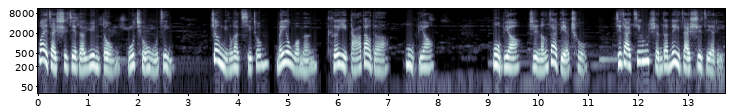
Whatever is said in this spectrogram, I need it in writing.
外在世界的运动无穷无尽，证明了其中没有我们可以达到的目标。目标只能在别处，即在精神的内在世界里。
